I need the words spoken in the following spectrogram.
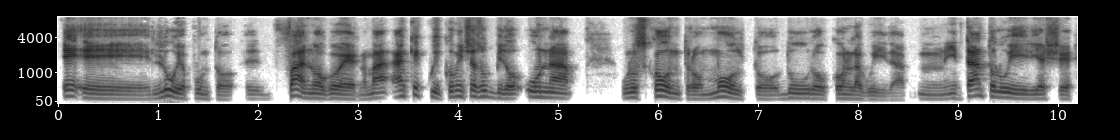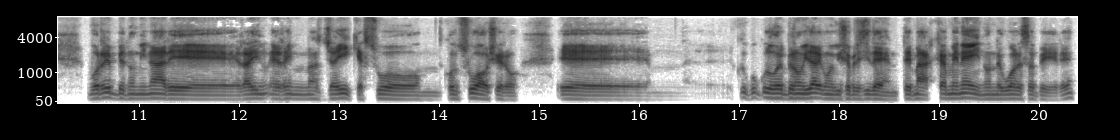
E, e lui appunto eh, fa il nuovo governo, ma anche qui comincia subito una, uno scontro molto duro con la guida. Mm, intanto lui riesce, vorrebbe nominare Raim Masjai, che è suo consuocero, eh, lo vorrebbe nominare come vicepresidente, ma Khamenei non ne vuole sapere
